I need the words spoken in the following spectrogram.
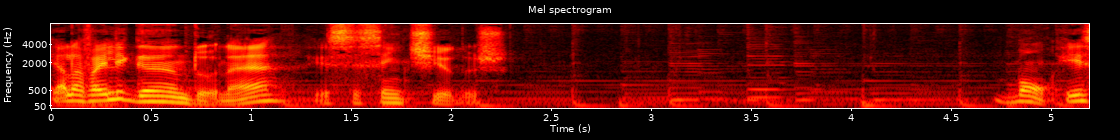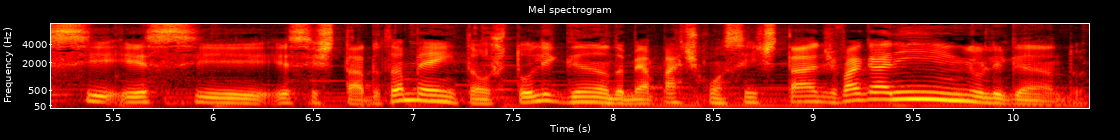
Ela vai ligando, né? Esses sentidos. Bom, esse esse esse estado também. Então, estou ligando, minha parte consciente está devagarinho ligando.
